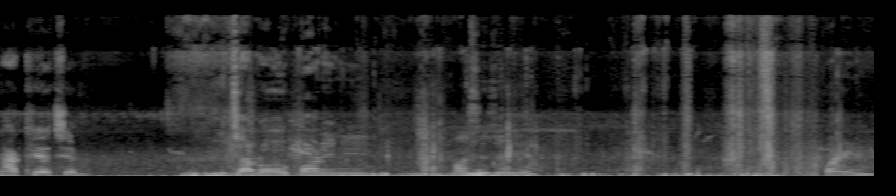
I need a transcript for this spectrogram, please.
નાખીએ છીએ. ચાલો પાણીની પાસે જઈએ. પાણી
